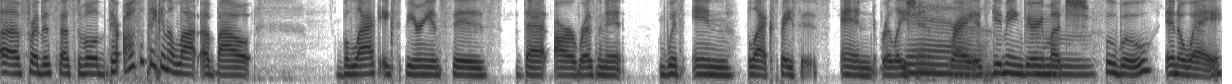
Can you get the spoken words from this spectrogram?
uh for this festival, they're also thinking a lot about black experiences that are resonant within black spaces and relations, Yeah. Right? It's giving very much FUBU in a way.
